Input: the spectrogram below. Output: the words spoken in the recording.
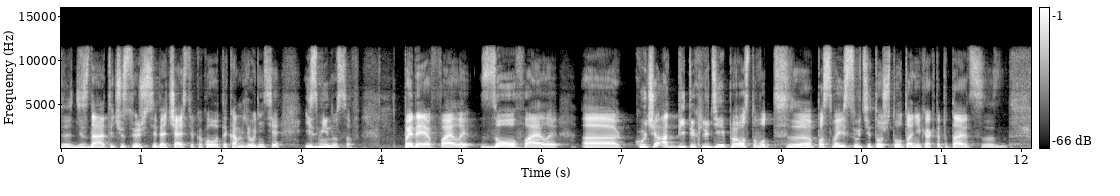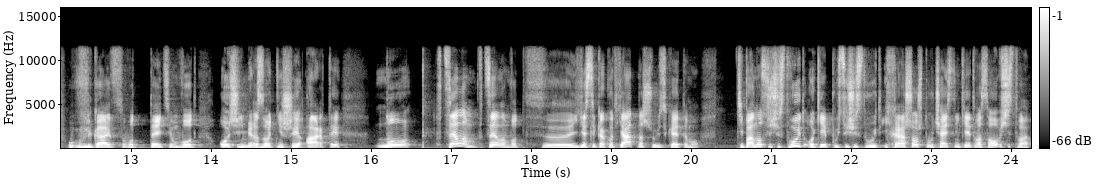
не знаю, ты чувствуешь себя частью какого-то комьюнити. Из минусов. PDF-файлы, ZOO-файлы, э, куча отбитых людей просто вот э, по своей сути, то, что вот они как-то пытаются, увлекаются вот этим вот. Очень мерзотнейшие арты. Но в целом, в целом, вот э, если как вот я отношусь к этому, Типа оно существует, окей, пусть существует. И хорошо, что участники этого сообщества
